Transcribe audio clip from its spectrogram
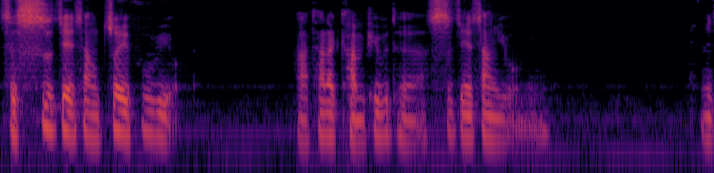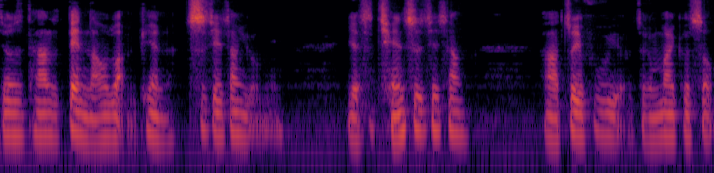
是世界上最富有的啊，它的 computer 世界上有名，也就是它的电脑软片呢，世界上有名，也是全世界上啊最富有这个 Microsoft。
